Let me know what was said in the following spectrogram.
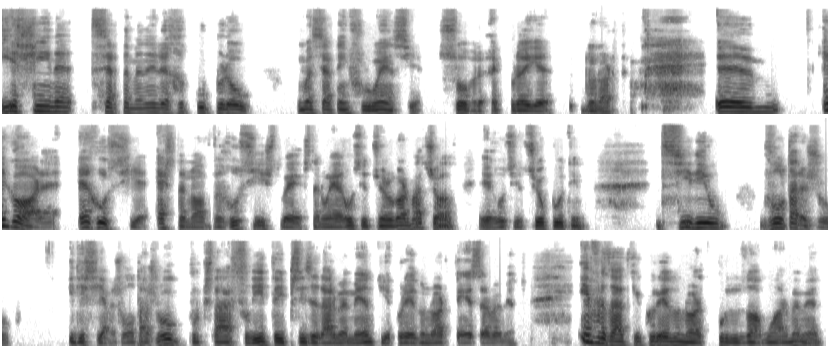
e a China, de certa maneira, recuperou uma certa influência sobre a Coreia do Norte. Um, Agora, a Rússia, esta nova Rússia, isto é, esta não é a Rússia do Sr. Gorbachev, é a Rússia do Sr. Putin, decidiu voltar a jogo. E disse, ah, mas volta a jogo porque está aflita e precisa de armamento e a Coreia do Norte tem esse armamento. É verdade que a Coreia do Norte produz algum armamento,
